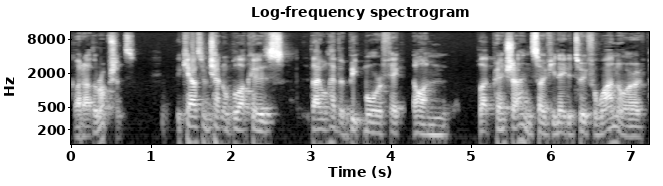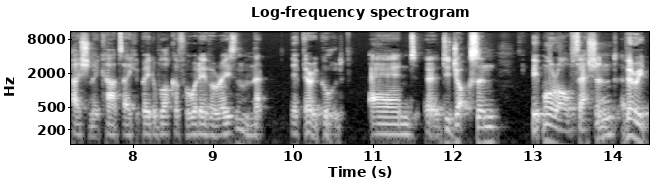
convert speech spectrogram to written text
got other options. The calcium channel blockers, they will have a bit more effect on blood pressure. And so if you need a two for one or a patient who can't take a beta blocker for whatever reason, that, they're very good. And uh, digoxin, a bit more old fashioned, very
